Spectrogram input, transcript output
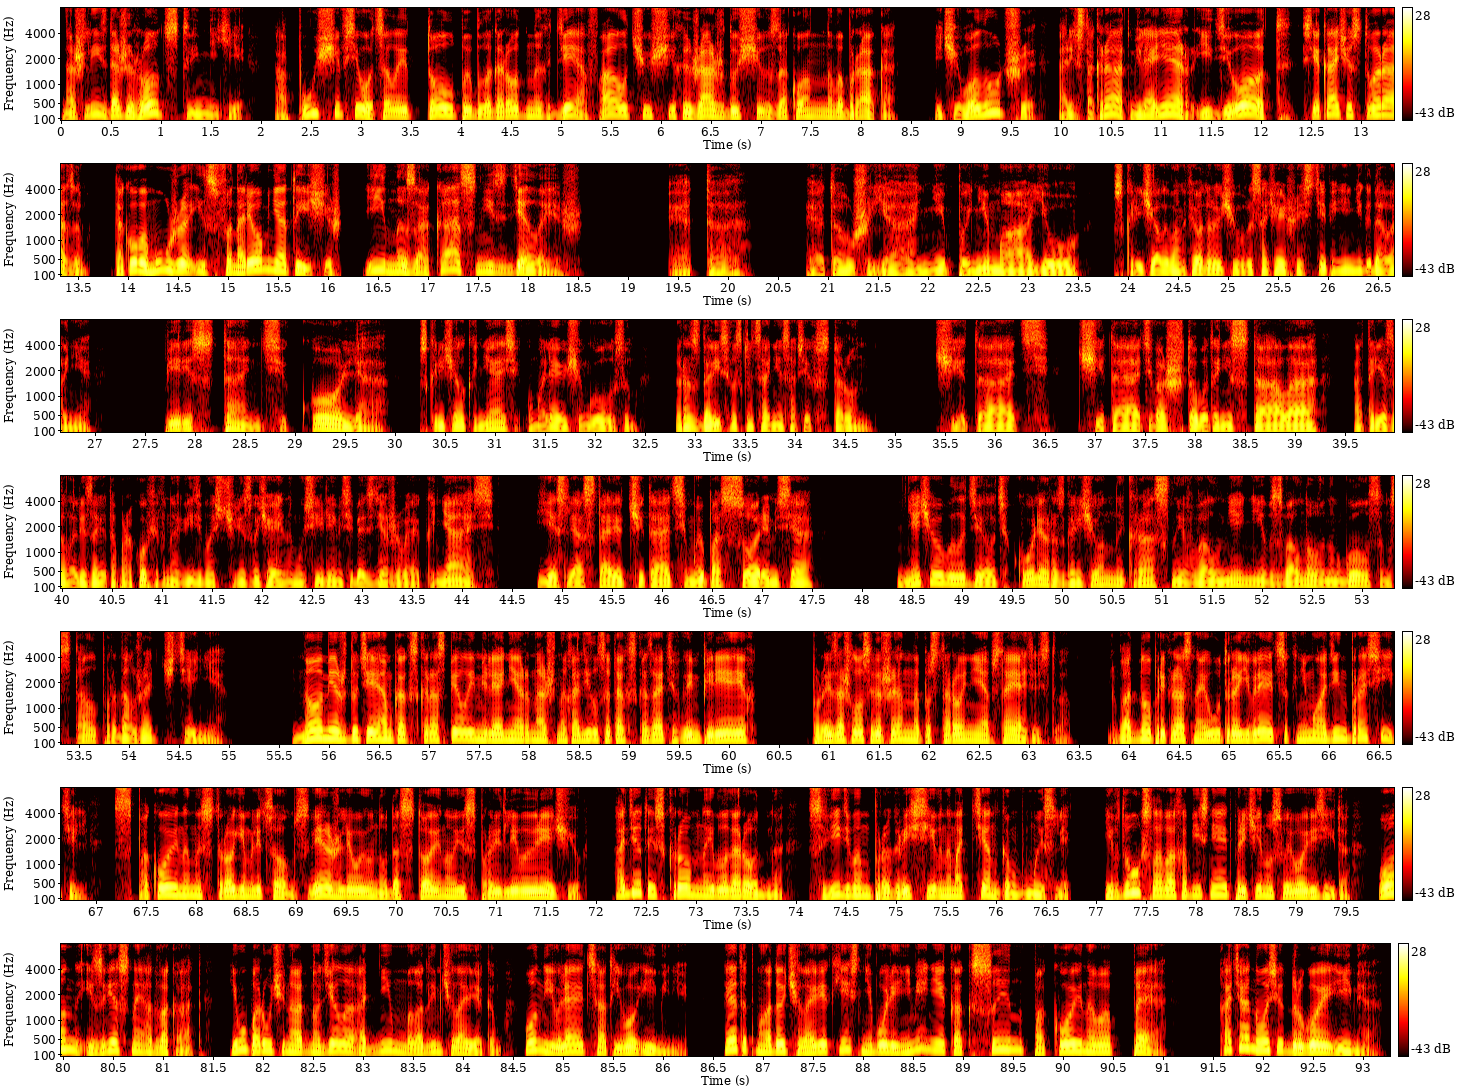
нашлись даже родственники, а пуще всего целые толпы благородных дев, алчущих и жаждущих законного брака. И чего лучше? Аристократ, миллионер, идиот, все качества разом. Такого мужа и с фонарем не отыщешь, и на заказ не сделаешь. — Это... это уж я не понимаю, — вскричал Иван Федорович в высочайшей степени негодования. — Перестаньте, Коля! — вскричал князь умоляющим голосом. Раздались восклицания со всех сторон. — Читать, читать во что бы то ни стало! — отрезала Елизавета Прокофьевна, видимо, с чрезвычайным усилием себя сдерживая. — Князь! Если оставит читать, мы поссоримся. Нечего было делать. Коля, разгоряченный, красный, в волнении, взволнованным голосом, стал продолжать чтение. Но между тем, как скороспелый миллионер наш находился, так сказать, в империях, произошло совершенно постороннее обстоятельство. В одно прекрасное утро является к нему один проситель, спокойным и строгим лицом, с вежливую, но достойную и справедливую речью, одетый скромно и благородно, с видимым прогрессивным оттенком в мысли, и в двух словах объясняет причину своего визита. Он известный адвокат. Ему поручено одно дело одним молодым человеком. Он является от его имени. Этот молодой человек есть не более не менее как сын покойного П., хотя носит другое имя.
